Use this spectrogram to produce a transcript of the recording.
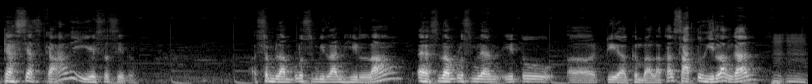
dahsyat sekali Yesus itu. 99 hilang, eh 99 itu eh, dia gembalakan, satu hilang kan? Hmm.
